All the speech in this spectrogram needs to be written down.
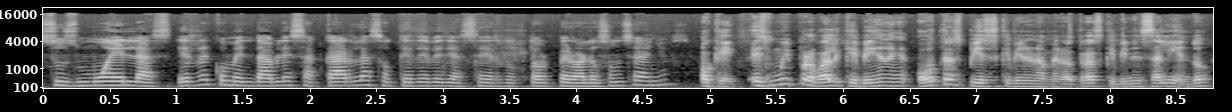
sus muelas, ¿es recomendable sacarlas o qué debe de hacer, doctor? ¿Pero a los 11 años? Ok, es muy probable que vengan otras piezas que vienen a menos atrás, que vienen saliendo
